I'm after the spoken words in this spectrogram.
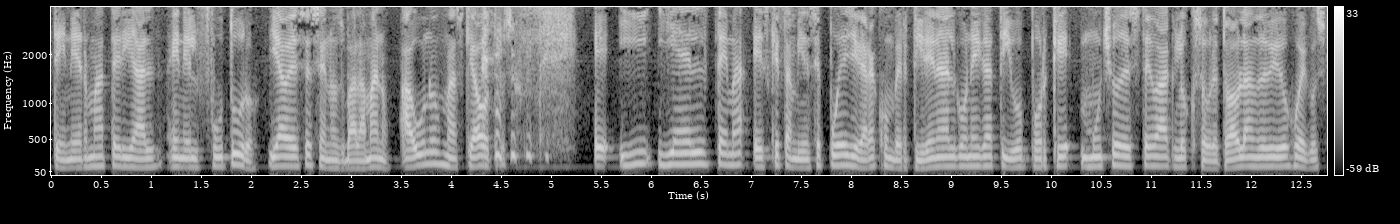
tener material en el futuro y a veces se nos va la mano, a unos más que a otros. Eh, y, y el tema es que también se puede llegar a convertir en algo negativo porque mucho de este backlog, sobre todo hablando de videojuegos,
